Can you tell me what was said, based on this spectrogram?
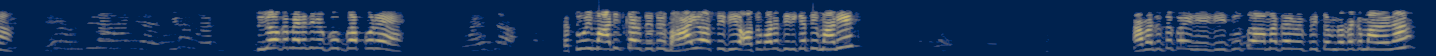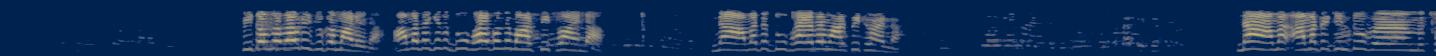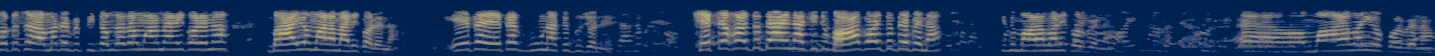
তুই ওকে মেরে দিবি গুপ গাপ করে। তা তুই মারিস কেন? তুই তোর ভাই ও দিদি অত বড় দিদিকে তুই মারিস? আমাদের তো কই রিজু তো আমাদের প্রীতম দাদাকে মারে না? প্রীতম দাদাও রিজুকে মারে না। আমাদের কিন্তু দু ভাই কিন্তু মারপিট হয় না। না, আমাদের দু ভাই আবার মারপিট হয় না। না, আমা আমাদের কিন্তু ছোট আমাদের প্রীতম দাদাও মারামারি করে না। ভাইও মারামারি করে না। এটা এটা গুণ আছে দুজনের। খেতে হয়তো দেয় না কিছু ভাগ হয়তো দেবে না। কিন্তু মারামারি করবে না। মারামারিও করবে না।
